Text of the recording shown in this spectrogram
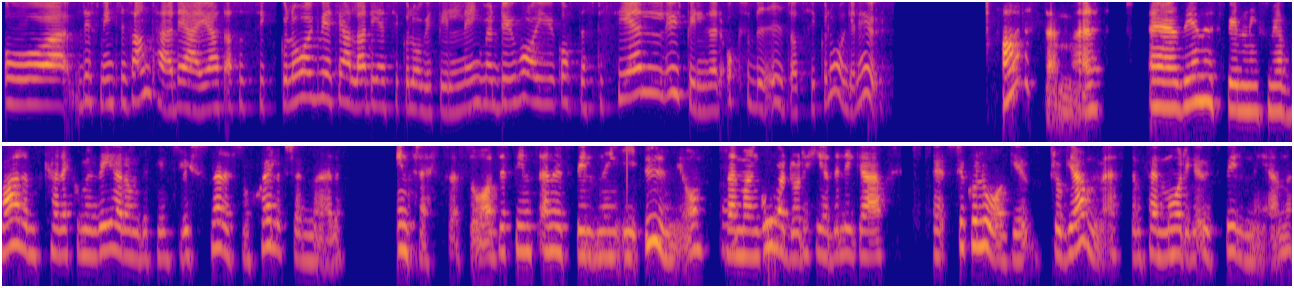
Och det som är intressant här det är ju att alltså, psykolog vet ju alla, det är en psykologutbildning. Men du har ju gått en speciell utbildning där du också blir idrottspsykolog, eller hur? Ja, det stämmer. Eh, det är en utbildning som jag varmt kan rekommendera om det finns lyssnare som själv känner intresse. Så det finns en utbildning i Umeå mm. där man går då det hederliga eh, psykologprogrammet, den femåriga utbildningen.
